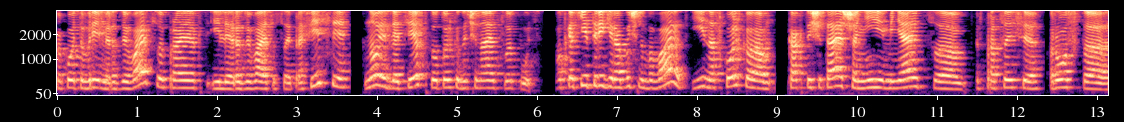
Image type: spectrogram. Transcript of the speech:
какое-то время развивает свой проект или развивается в своей профессии, но и для тех, кто только начинает свой путь. Вот какие триггеры обычно бывают и насколько, как ты считаешь, они меняются в процессе роста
